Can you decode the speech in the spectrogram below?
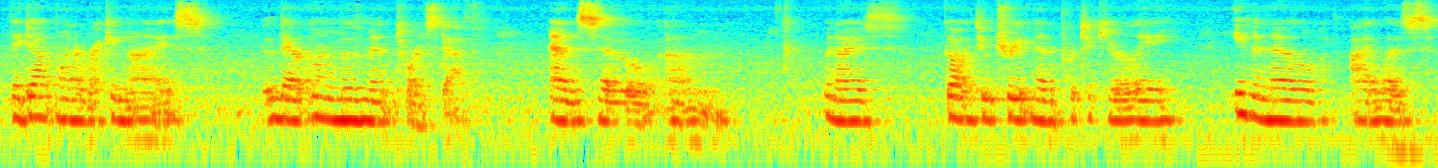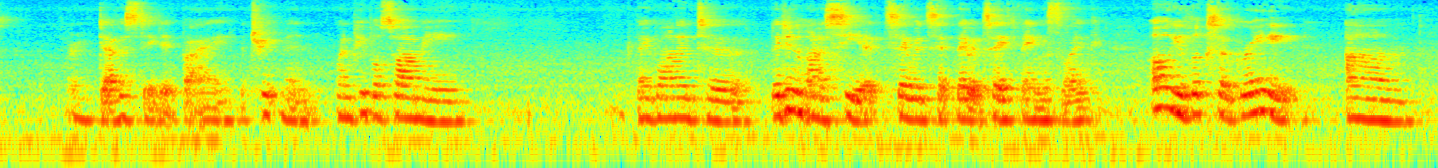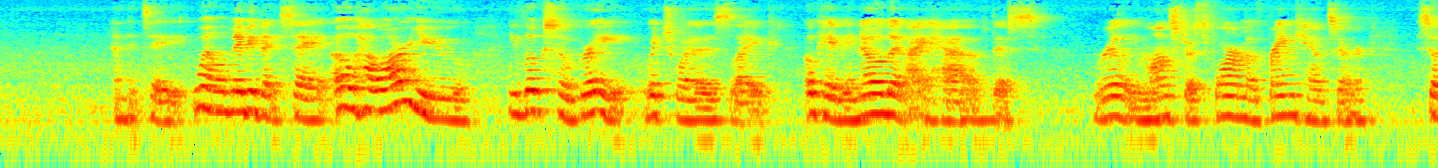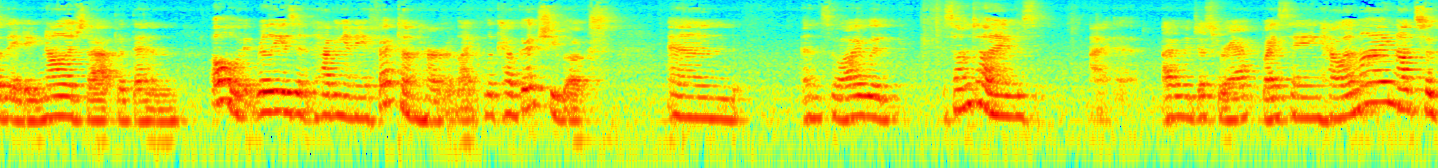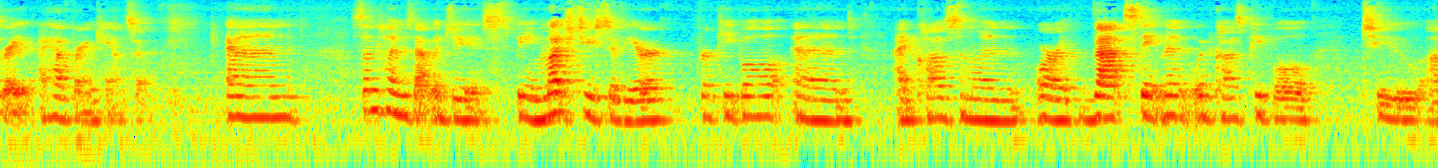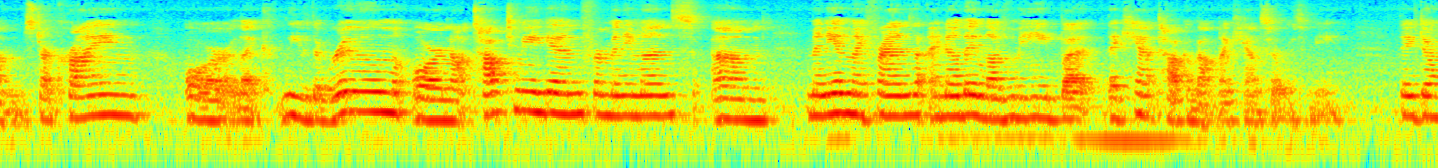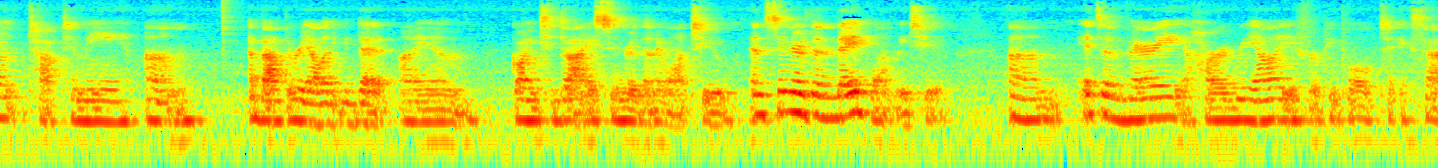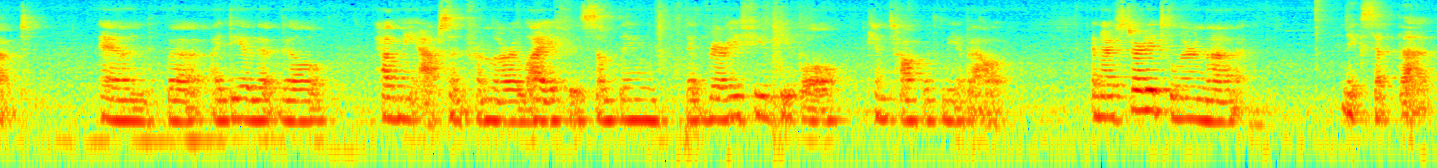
They don't want to recognize their own movement towards death. And so um, when I was going through treatment particularly, even though I was devastated by the treatment, when people saw me they wanted to, they didn't want to see it. They would say, they would say things like, oh, you look so great. Um, and they'd say, well, maybe they'd say, oh, how are you? You look so great, which was like, okay, they know that I have this really monstrous form of brain cancer, so they'd acknowledge that, but then, oh, it really isn't having any effect on her. Like, look how good she looks. And and so I would, sometimes I, I would just react by saying, how am I? Not so great. I have brain cancer. And sometimes that would just be much too severe for people and I'd cause someone, or that statement would cause people to um, start crying or like leave the room or not talk to me again for many months. Um, Many of my friends, I know they love me, but they can't talk about my cancer with me. They don't talk to me um, about the reality that I am going to die sooner than I want to, and sooner than they want me to. Um, it's a very hard reality for people to accept. And the idea that they'll have me absent from their life is something that very few people can talk with me about. And I've started to learn that and accept that.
